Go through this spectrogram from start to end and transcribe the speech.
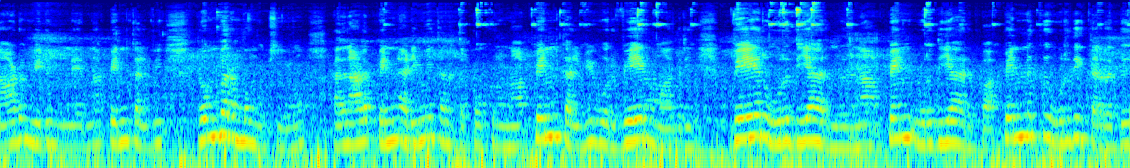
நாடும் வீடும் முன்னேறினா பெண் கல்வி ரொம்ப ரொம்ப முக்கியம். அதனால் பெண் அடிமைத்தனத்தை போக்கணும்னா பெண் கல்வி ஒரு வேர் மாதிரி வேர் உறுதியாக இருந்ததுன்னா பெண் உறுதியாக இருப்பாள் பெண்ணுக்கு உறுதி தர்றது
